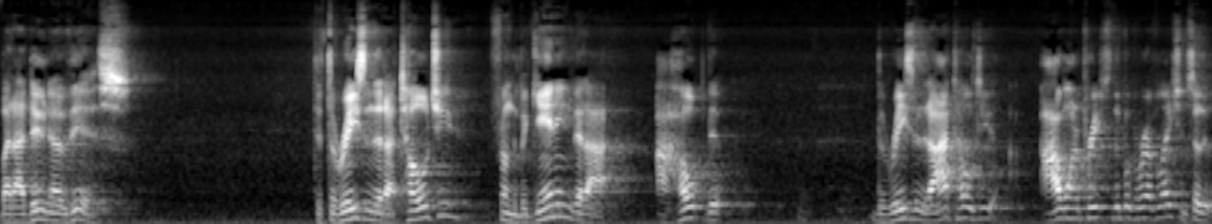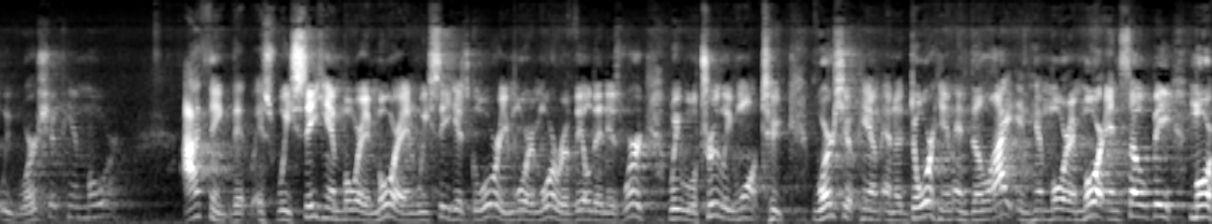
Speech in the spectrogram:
but I do know this that the reason that I told you from the beginning that I, I hope that the reason that I told you I want to preach the book of Revelation so that we worship Him more. I think that as we see Him more and more and we see His glory more and more revealed in His Word, we will truly want to worship Him and adore Him and delight in Him more and more, and so be more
